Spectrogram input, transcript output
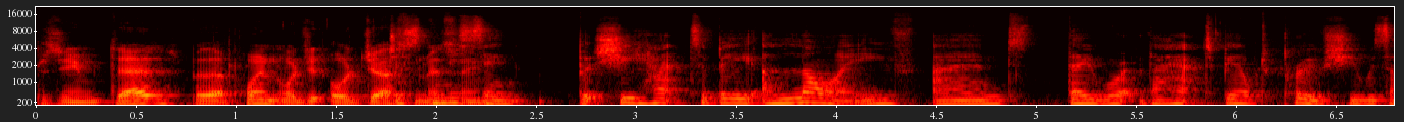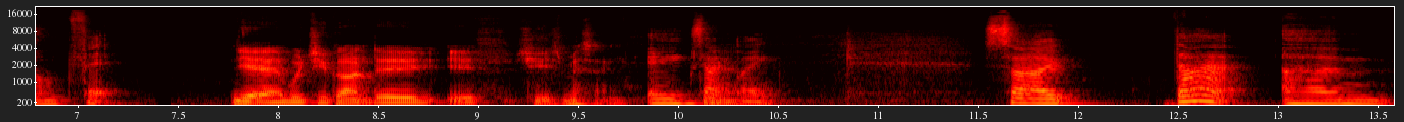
Presumed dead by that point, or ju- or just, just missing? missing? But she had to be alive, and they were they had to be able to prove she was unfit. Yeah, which you can't do if she's missing. Exactly. Yeah. So that um,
